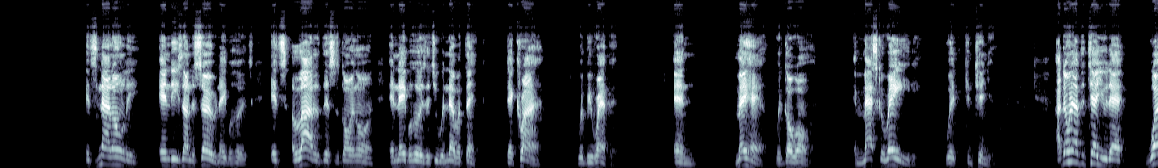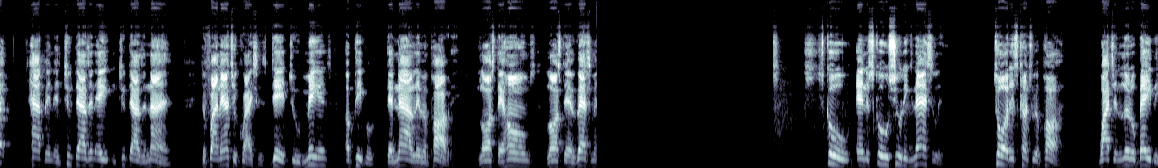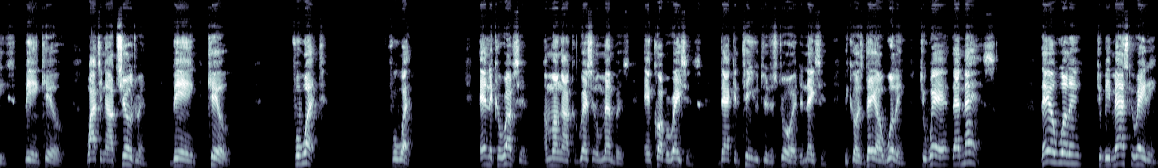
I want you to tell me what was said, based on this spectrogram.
It's not only in these underserved neighborhoods, it's a lot of this is going on in neighborhoods that you would never think that crime would be rampant and mayhem would go on and masquerading would continue. I don't have to tell you that what happened in 2008 and 2009, the financial crisis, did to millions of people that now live in poverty, lost their homes, lost their investment. School and the school shootings nationally tore this country apart, watching little babies being killed, watching our children being killed, For what? For what? And the corruption among our congressional members and corporations that continue to destroy the nation because they are willing to wear that mask. They are willing to be masquerading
